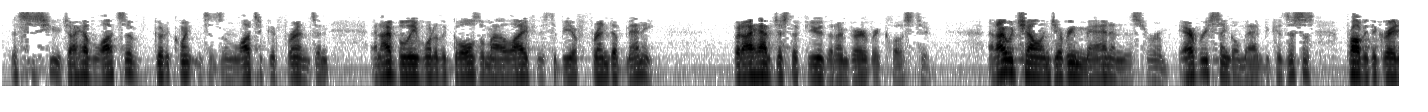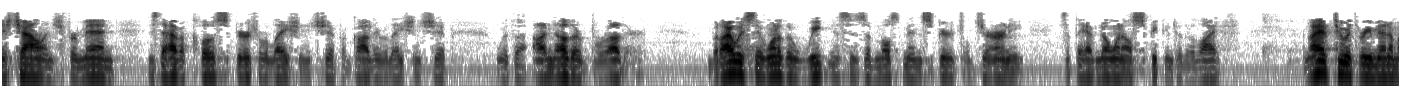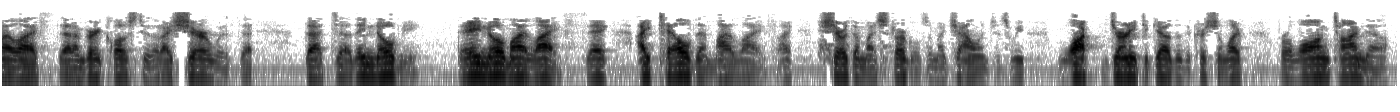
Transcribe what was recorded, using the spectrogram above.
This is huge. I have lots of good acquaintances and lots of good friends. And, and I believe one of the goals of my life is to be a friend of many but I have just a few that I'm very, very close to. And I would challenge every man in this room, every single man, because this is probably the greatest challenge for men is to have a close spiritual relationship, a godly relationship with a, another brother. But I would say one of the weaknesses of most men's spiritual journey is that they have no one else speaking to their life. And I have two or three men in my life that I'm very close to that I share with that that uh, they know me. They know my life. They I tell them my life. I share with them my struggles and my challenges. We walk the journey together the Christian life for a long time now.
